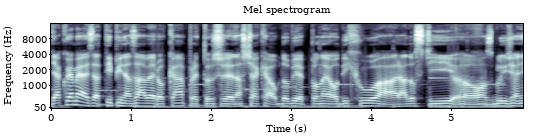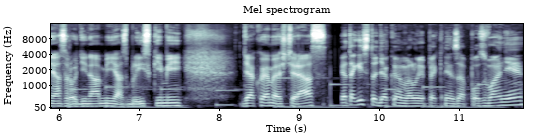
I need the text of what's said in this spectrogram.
Ďakujeme aj za tipy na záver roka, pretože nás čaká obdobie plné oddychu a radosti, zblíženia s rodinami a s blízkymi. Ďakujeme ešte raz. Ja takisto ďakujem veľmi pekne za pozvanie.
